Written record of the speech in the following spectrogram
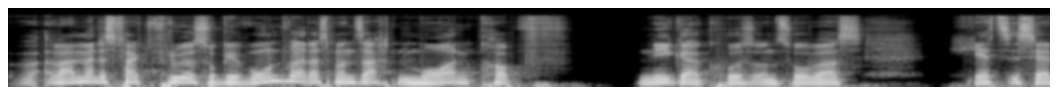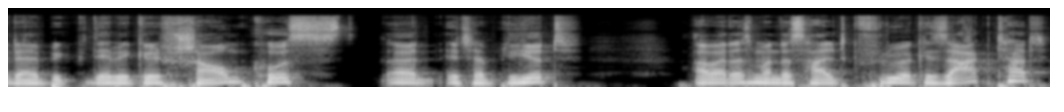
weil man das vielleicht früher so gewohnt war, dass man sagt, Mohrenkopf, Negerkuss und sowas. Jetzt ist ja der, Be der Begriff Schaumkuss äh, etabliert, aber dass man das halt früher gesagt hat,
